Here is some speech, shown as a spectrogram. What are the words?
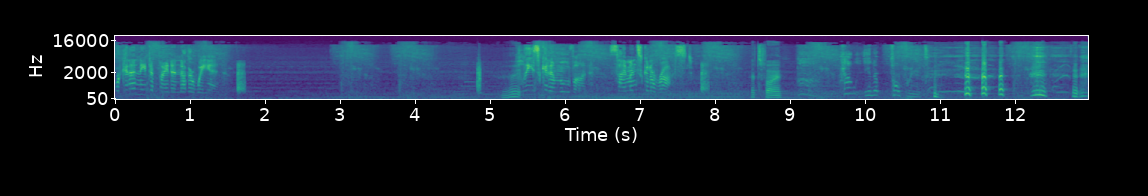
We're gonna need to find another way in. Alright, Please get a move on. Simon's gonna rust. that's fine. How inappropriate!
